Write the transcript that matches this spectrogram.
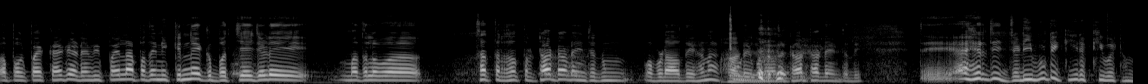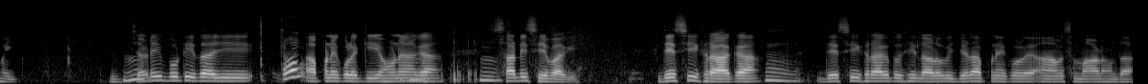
ਆਪਾਂ ਕਹਿ ਕੇ ਹਟੇ ਵੀ ਪਹਿਲਾਂ ਪਤਾ ਨਹੀਂ ਕਿੰਨੇ ਕੁ ਬੱਚੇ ਜਿਹੜੇ ਮਤਲਬ 70 70 68 ਇੰਚ ਨੂੰ ਪੜਾਤੇ ਹਨਾ? ਘੋੜੇ ਬਣਾਉਂਦੇ 68 ਇੰਚ ਦੀ। ਤੇ ਇਹਰ ਜੀ ਜੜੀ ਬੂਟੀ ਕੀ ਰੱਖੀ ਬੈਠਾ ਬਾਈ? ਜੜੀ ਬੂਟੀ ਦਾ ਜੀ ਆਪਣੇ ਕੋਲੇ ਕੀ ਹੋਣਾ ਹੈਗਾ? ਸਾਡੀ ਸੇਵਾ ਗੀ ਦੇਸੀ ਖੁਰਾਕ ਆ। ਦੇਸੀ ਖੁਰਾਕ ਤੁਸੀਂ ਲਾ ਲਓ ਵੀ ਜਿਹੜਾ ਆਪਣੇ ਕੋਲੇ ਆਮ ਸਮਾਨ ਹੁੰਦਾ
